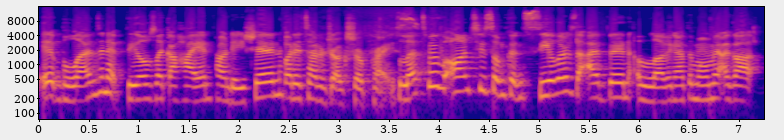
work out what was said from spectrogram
It blends and it feels like a high-end foundation, but it's at a drugstore price. Let's move on on to some concealers that I've been loving at the moment. I got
